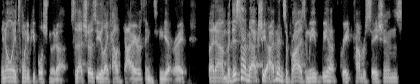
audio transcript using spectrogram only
and only 20 people showed up. So that shows you like how dire things can get, right? But um, but this time actually I've been surprised, and we we have great conversations,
